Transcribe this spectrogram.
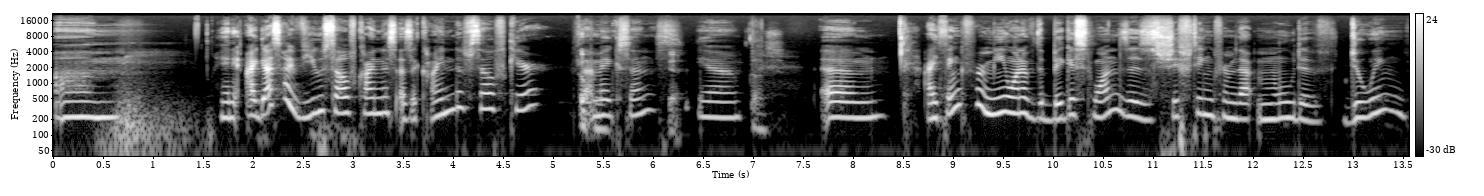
Um, yani, I guess I view self kindness as a kind of self care, if that makes sense. Yeah. yeah. does Um, I think for me, one of the biggest ones is shifting from that mode of doing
